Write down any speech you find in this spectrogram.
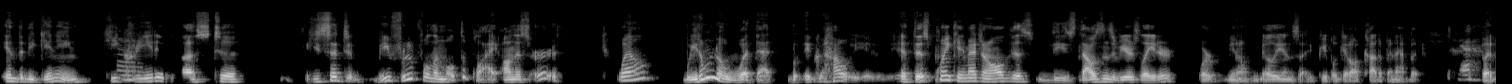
in the beginning, He created us to, He said to be fruitful and multiply on this earth. Well, we don't know what that how at this point can you imagine all this these thousands of years later or you know millions people get all caught up in that but yeah. but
